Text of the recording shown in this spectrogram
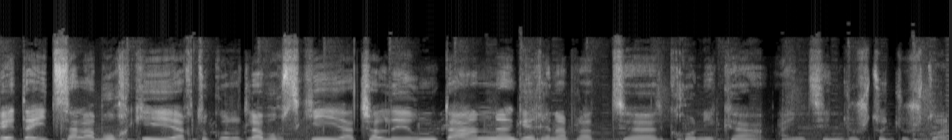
Eta itza laburki, hartuko dut laburzki, atxalde untan, gerren aplat eh, kronika haintzin justu justuan.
